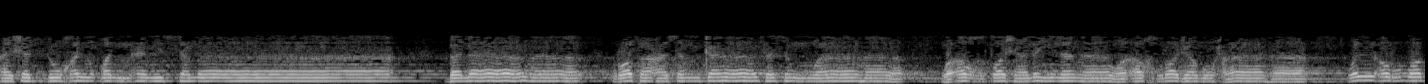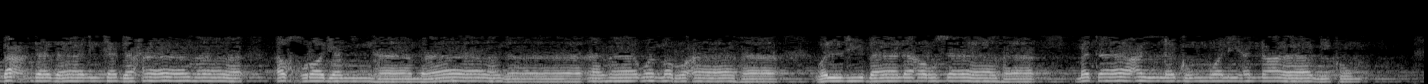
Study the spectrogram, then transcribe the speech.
أشد خلقا أم السماء؟ بناها رفع سمكها فسواها وأغطش ليلها وأخرج ضحاها والأرض بعد ذلك دحاها أخرج منها ماءها ومرعاها والجبال أرساها متاعا لكم ولأنعامكم.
